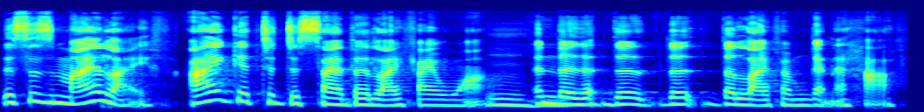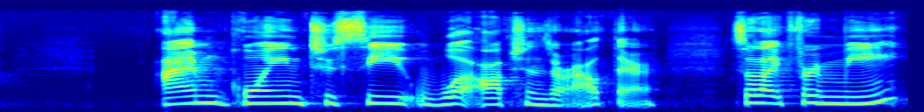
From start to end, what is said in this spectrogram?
This is my life. I get to decide the life I want and the, mm-hmm. the, the, the life I'm going to have. I'm going to see what options are out there. So, like for me,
